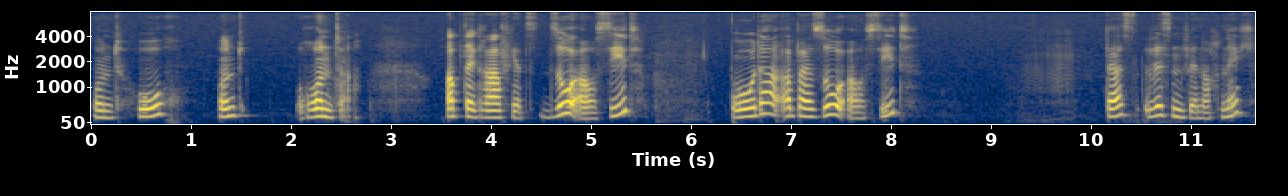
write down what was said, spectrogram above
und hoch und runter. Ob der Graph jetzt so aussieht, oder ob er so aussieht, das wissen wir noch nicht.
